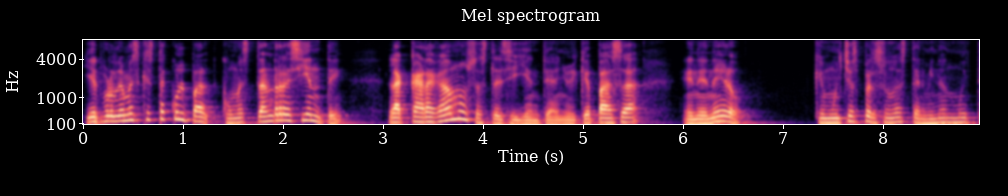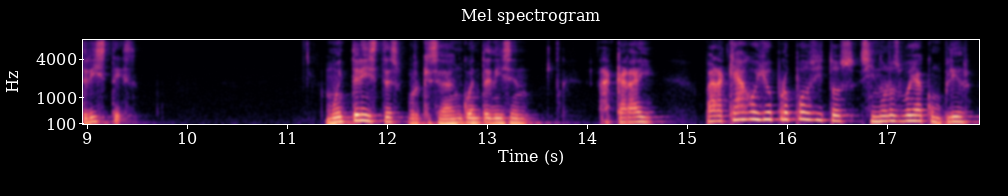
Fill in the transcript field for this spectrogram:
Y el problema es que esta culpa, como es tan reciente, la cargamos hasta el siguiente año. ¿Y qué pasa en enero? Que muchas personas terminan muy tristes muy tristes porque se dan cuenta y dicen, ah, caray, ¿para qué hago yo propósitos si no los voy a cumplir?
